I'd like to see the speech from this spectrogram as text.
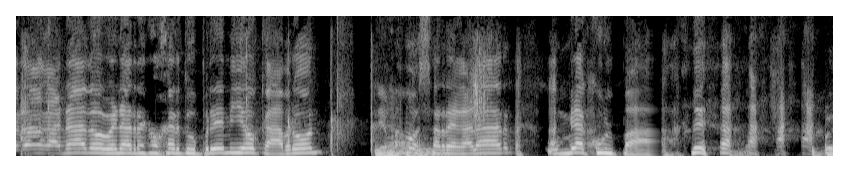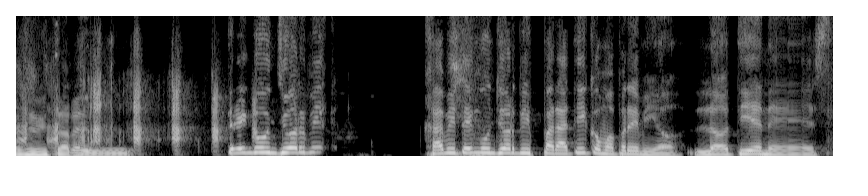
te lo has ganado. Ven a recoger tu premio, cabrón. Te No. vamos a regalar un mea culpa. Puedes escuchar en, tengo un Jorvik. Javi, tengo un Jorvik para ti como premio. Lo tienes.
